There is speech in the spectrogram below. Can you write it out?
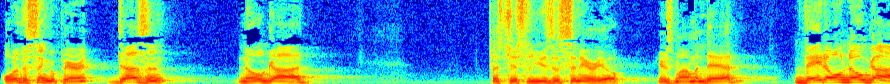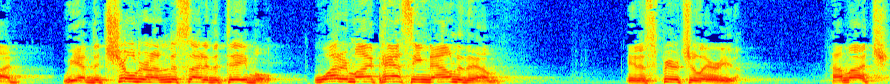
or the single parent doesn't know God. Let's just use a scenario. Here's mom and dad. They don't know God. We have the children on this side of the table. What am I passing down to them? in a spiritual area. How much?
